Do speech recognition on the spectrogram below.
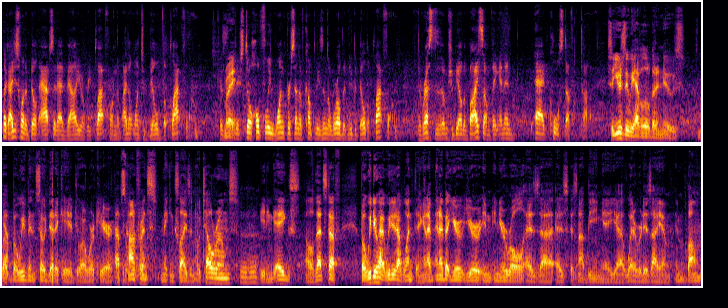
look, I just want to build apps that add value or replatform them. I don't want to build the platform because Right. there's still hopefully one percent of companies in the world that need to build a platform. The rest of them should be able to buy something and then add cool stuff on top. So usually we have a little bit of news, but, Yeah. but we've been so dedicated to our work here at the conference, making slides in hotel rooms, mm-hmm. eating eggs, all of that stuff. But we do have we did have one thing, and I and I bet you're you're in, in your role as uh, as as not being a uh, whatever it is I am, in bon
